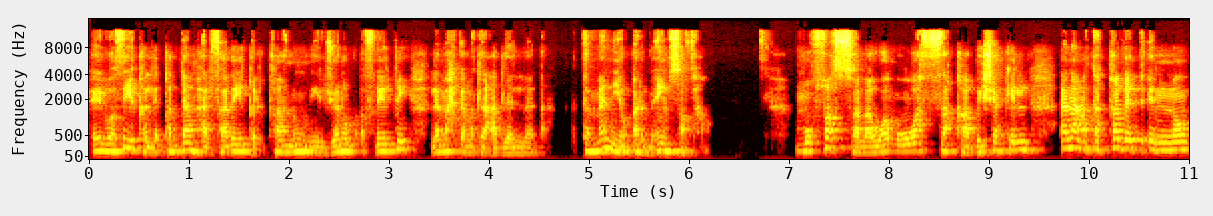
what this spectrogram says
هي الوثيقة اللي قدمها الفريق القانوني الجنوب أفريقي لمحكمة العدل 48 صفحة. مفصلة وموثقة بشكل أنا أعتقدت أنه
